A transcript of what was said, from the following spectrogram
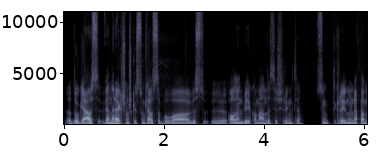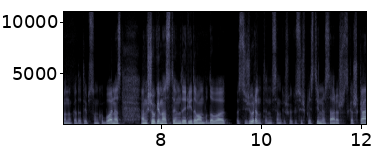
Daugiausiai, vienareikšmiškai sunkiausia buvo vis uh, All NBA komandas išrinkti. Sunk, tikrai, nu, nepamenu, kada taip sunku buvo, nes anksčiau, kai mes su tavim darydavom, būdavo pasižiūrint, ten visiems kažkokius išplėstinius sąrašus, kažką,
